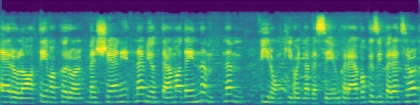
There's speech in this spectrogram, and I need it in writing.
erről a témakörről mesélni, nem jött el ma, de én nem, nem bírom ki, hogy ne beszéljünk a Rába Perecről,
